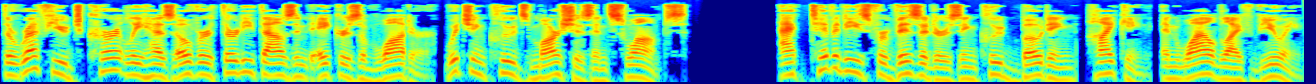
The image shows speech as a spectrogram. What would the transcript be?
The refuge currently has over 30,000 acres of water, which includes marshes and swamps. Activities for visitors include boating, hiking, and wildlife viewing.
